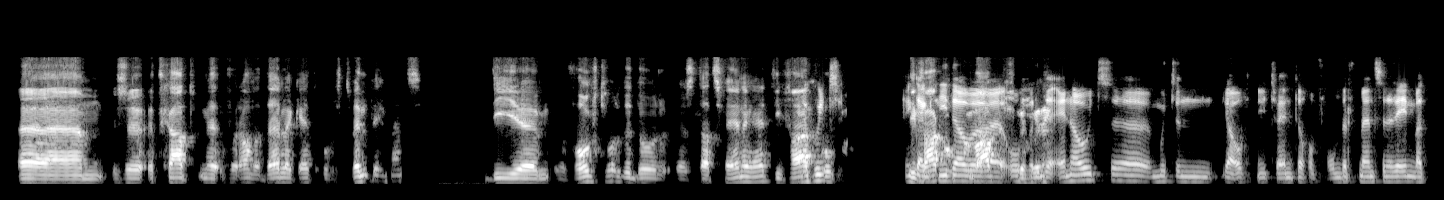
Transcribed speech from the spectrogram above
Um, ze, het gaat met, voor alle duidelijkheid over twintig mensen die um, gevolgd worden door uh, staatsveiligheid, die vaak goed, ook, ik denk niet dat we over de inhoud uh, moeten, ja, of nu 20 of 100 mensen zijn, maar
